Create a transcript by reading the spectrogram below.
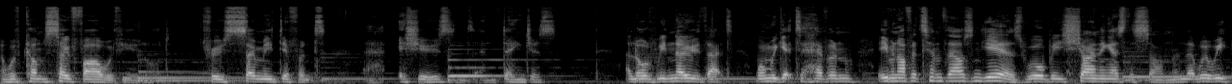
And we've come so far with you, Lord, through so many different uh, issues and, and dangers. And Lord, we know that when we get to heaven, even after 10,000 years, we'll be shining as the sun, and that we'll be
